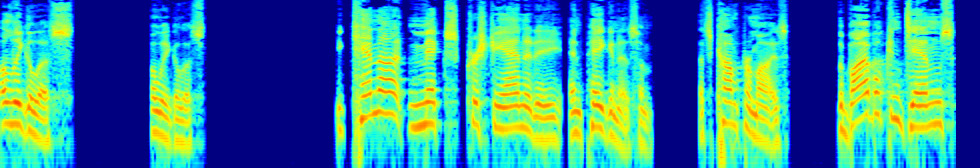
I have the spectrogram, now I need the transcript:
a legalist. A legalist. You cannot mix Christianity and paganism. That's compromise. The Bible condemns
